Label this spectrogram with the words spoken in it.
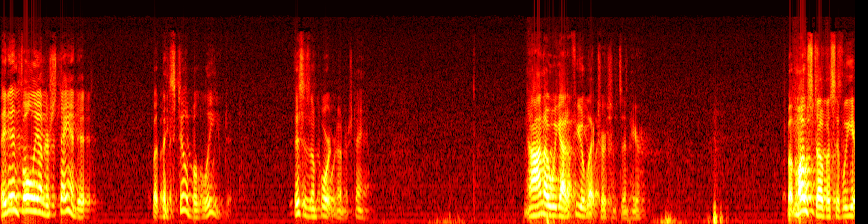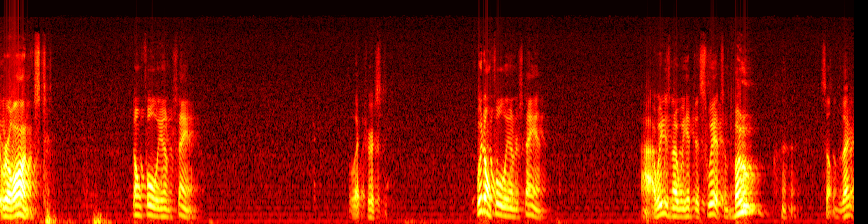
They didn't fully understand it, but they still believed it. This is important to understand. Now, I know we got a few electricians in here. But most of us, if we get real honest, don't fully understand electricity. We don't fully understand uh, we just know we hit this switch and boom, something's there.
